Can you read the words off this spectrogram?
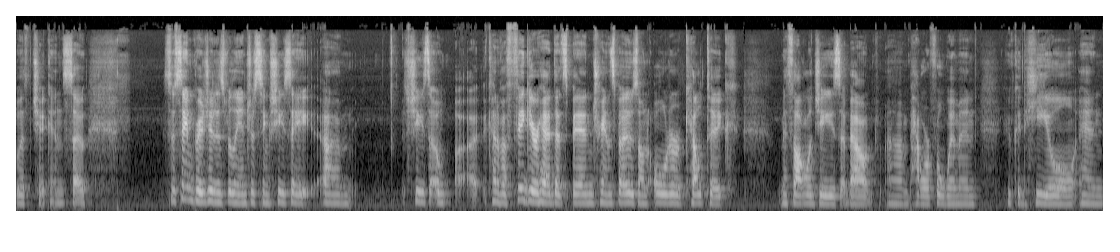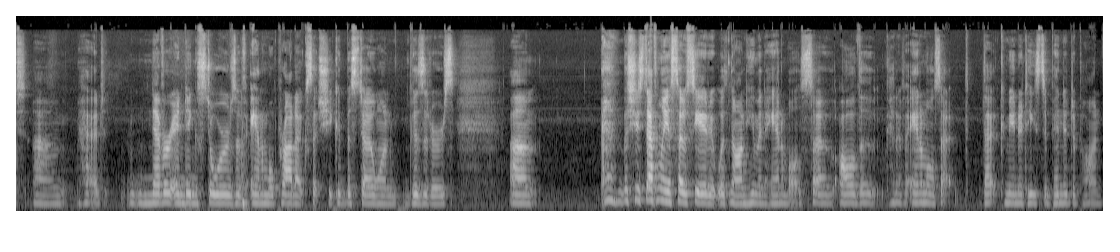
with chickens. So, so Saint Bridget is really interesting. She's a um, she's a, a, kind of a figurehead that's been transposed on older Celtic mythologies about um, powerful women who could heal and um, had never ending stores of animal products that she could bestow on visitors. Um, but she's definitely associated with non human animals, so all the kind of animals that that communities depended upon.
